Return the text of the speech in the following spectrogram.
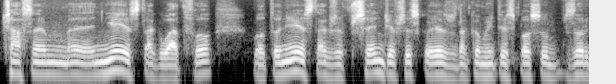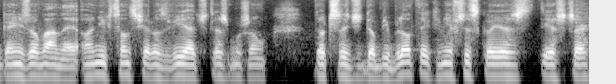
czasem e, nie jest tak łatwo, bo to nie jest tak, że wszędzie wszystko jest w znakomity sposób zorganizowane. Oni chcąc się rozwijać też muszą dotrzeć do bibliotek. Nie wszystko jest jeszcze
